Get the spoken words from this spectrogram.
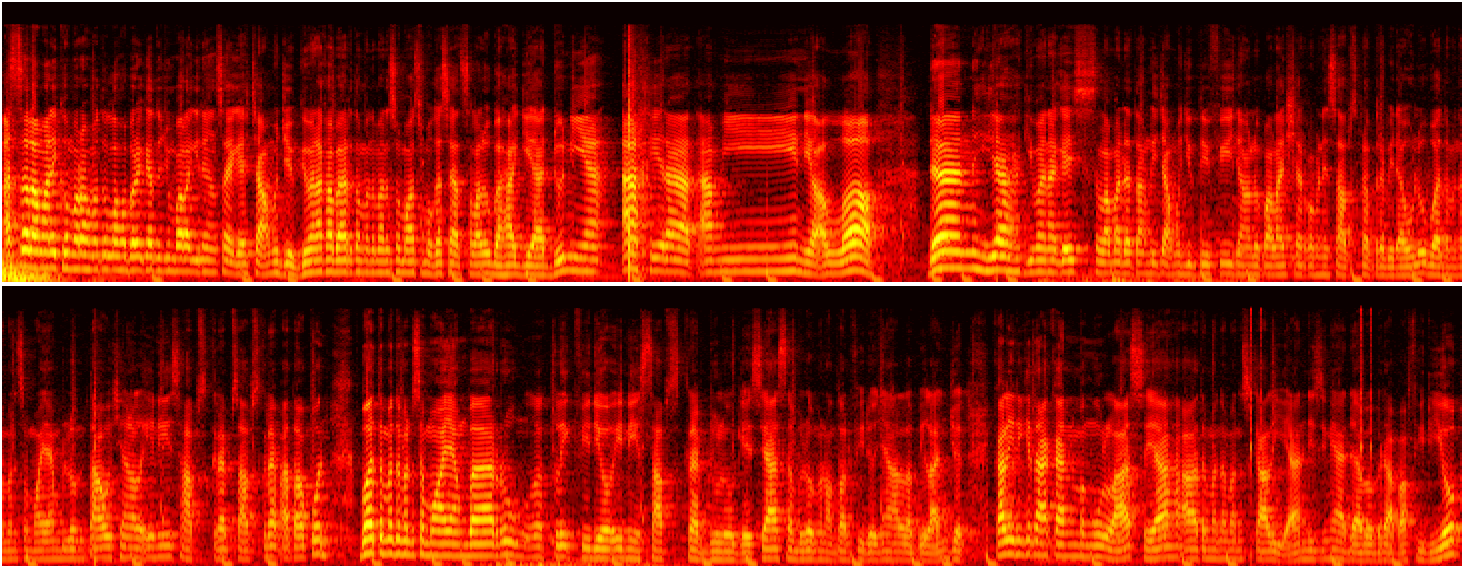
Assalamualaikum warahmatullahi wabarakatuh Jumpa lagi dengan saya guys Cak Mujib Gimana kabar teman-teman semua Semoga sehat selalu bahagia dunia akhirat Amin Ya Allah dan ya gimana guys? Selamat datang di Cak Mujib TV Jangan lupa like, share, komen, dan subscribe terlebih dahulu Buat teman-teman semua yang belum tahu channel ini. Subscribe, subscribe Ataupun buat teman-teman semua yang baru ngeklik video ini Subscribe dulu guys ya Sebelum menonton videonya lebih lanjut. Kali ini kita akan mengulas ya uh, Teman-teman sekalian. Di sini ada beberapa video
